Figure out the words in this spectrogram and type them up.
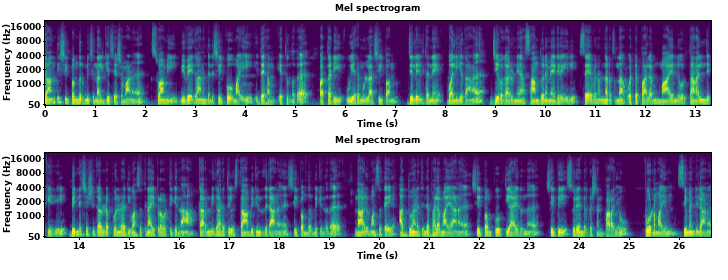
ഗാന്ധി ശില്പം നിർമ്മിച്ച് നൽകിയ ശേഷമാണ് സ്വാമി വിവേകാനന്ദന്റെ ശില്പവുമായി ഇദ്ദേഹം എത്തുന്നത്. പത്തടി ഉയരമുള്ള ശില്പം ജില്ലയിൽ തന്നെ വലിയതാണ്. ജീവകാരുണ്യ സാന്ത്വന മേഖലയിൽ സേവനം നടത്തുന്ന ഒറ്റപ്പാലം മായന്നൂർ തണലിന്റെ കീഴിൽ ഭിന്നശേഷിക്കാരുടെ പുനരധിവാസത്തിനായി പ്രവർത്തിക്കുന്ന കർണികാരത്തിൽ സ്ഥാപിക്കുന്നതിനാണ് ശില്പം നിർമ്മിക്കുന്നത്. നാലു മാസത്തെ അധ്വാനത്തിന്റെ ഫലമായാണ് ശില്പം പൂർത്തിയായതെന്ന് ശില്പി സുരേന്ദ്രകൃഷ്ണൻ പറഞ്ഞു. പൂർണമായും സിമന്റിലാണ്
